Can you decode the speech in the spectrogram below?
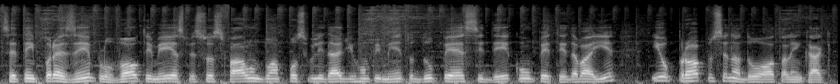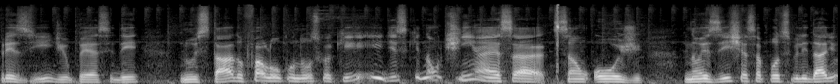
Você tem, por exemplo, volta e meia as pessoas falam de uma possibilidade de rompimento do PSD com o PT da Bahia e o próprio senador Otto Alencar, que preside o PSD no estado, falou conosco aqui e disse que não tinha essa ação hoje. Não existe essa possibilidade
